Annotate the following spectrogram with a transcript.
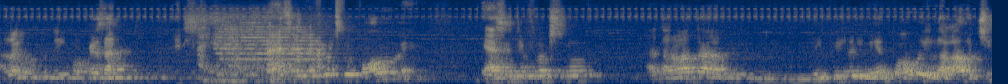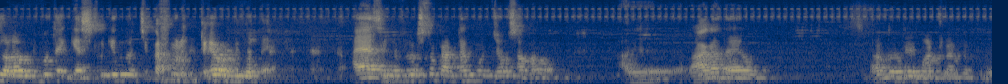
అలాగే ఉంటుంది. ఒకేసారి. యాసిడ్ రిఫ్లక్స్ బాగుంది యాసిడ్ రిఫ్లక్స్ తర్వాత బీపీలు ఇవేం పోవు ఇవి అలా వచ్చి అలా ఉండిపోతాయి. గెస్ట్ల కింద వచ్చి పర్మనెంట్గా ఉండిపోతాయి. ఆ యాసిడ్ రిఫ్లెక్స్తో కంటే కొంచెం సమరం అది రాగా తయారవుతుంది దాంతో మాట్లాడినప్పుడు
